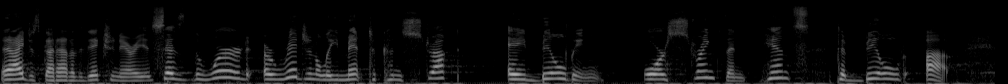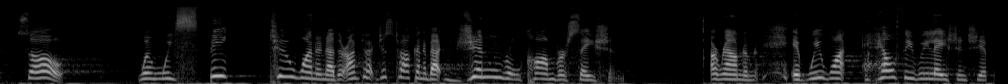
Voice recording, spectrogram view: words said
that I just got out of the dictionary. It says the word originally meant to construct a building or strengthen, hence to build up. So, when we speak to one another, I'm ta- just talking about general conversation around them. If we want healthy relationship,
